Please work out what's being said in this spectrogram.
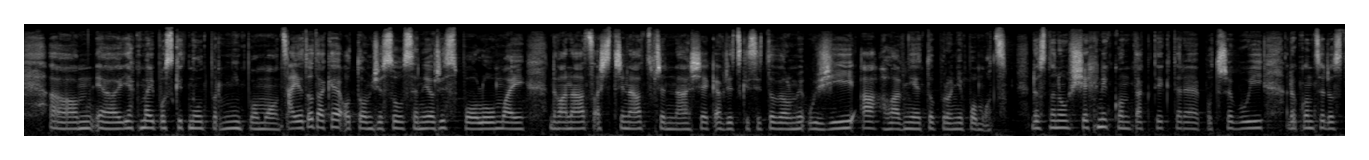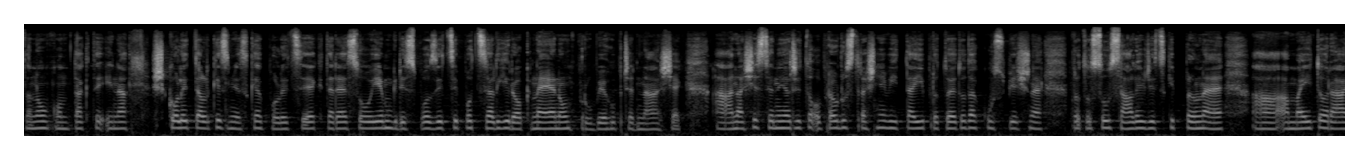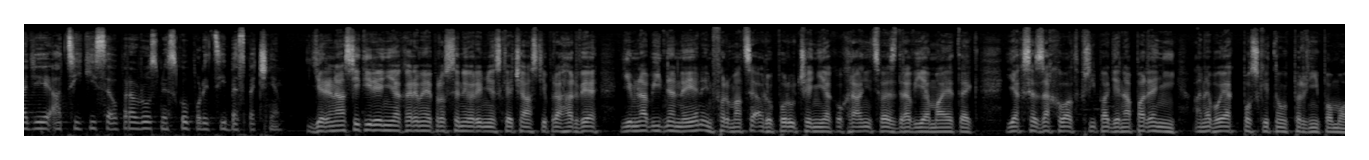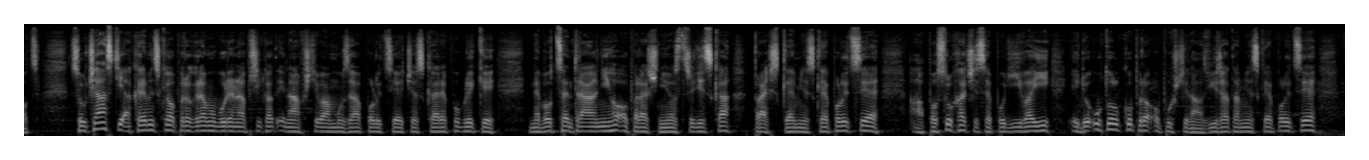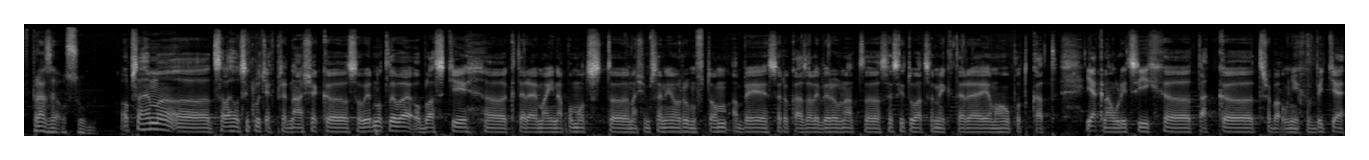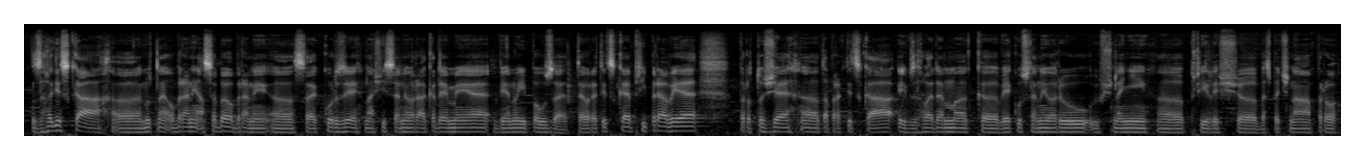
um, jak mají poskytnout první pomoc. A je to také o tom, že jsou seniori spolu, mají 12 až 13 přednášek a vždycky si to velmi užijí a hlavně je to pro ně pomoc. Dostanou všechny kontakty, které potřebují a dokonce dostanou kontakty kontakty i na školitelky z městské policie, které jsou jim k dispozici po celý rok, nejenom v průběhu přednášek. A naši seniori to opravdu strašně vítají, proto je to tak úspěšné, proto jsou sály vždycky plné a, a mají to rádi a cítí se opravdu s městskou policií bezpečně. 11. týdenní akademie pro seniory městské části Praha 2 jim nabídne nejen informace a doporučení, jak ochránit své zdraví a majetek, jak se zachovat v případě napadení, anebo jak poskytnout první pomoc. Součástí akademického programu bude například i návštěva Muzea policie České republiky nebo Centrálního operačního střediska Pražské městské policie a posluchači se podívají i do útolku pro opuštěná zvířata městské policie v Praze 8. Obsahem eh, celého cyklu těch přednášek eh, jsou jednotlivé oblasti, eh, které mají napomoct našim seniorům v tom, aby se dokázali vyrovnat se situacemi, které je mohou potkat jak na ulicích, tak třeba u nich v bytě. Z hlediska nutné obrany a sebeobrany se kurzy naší senior akademie věnují pouze teoretické přípravě, protože ta praktická i vzhledem k věku seniorů už není příliš bezpečná pro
